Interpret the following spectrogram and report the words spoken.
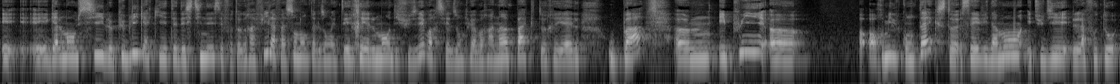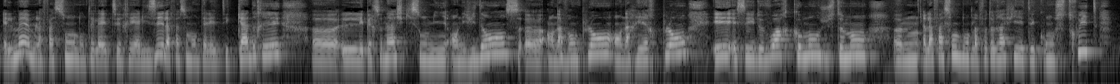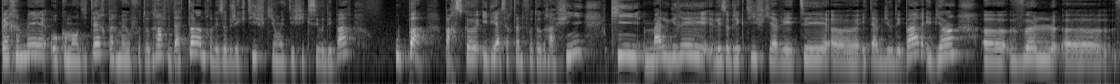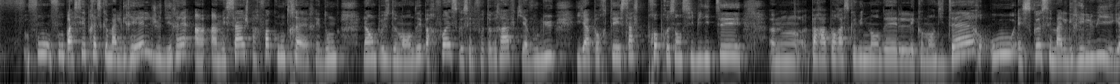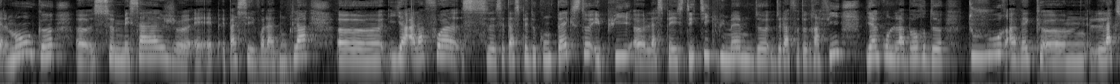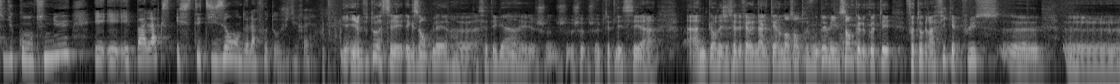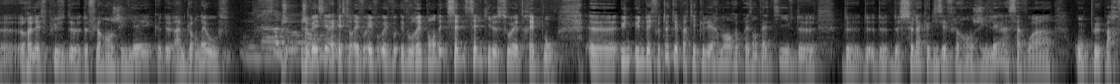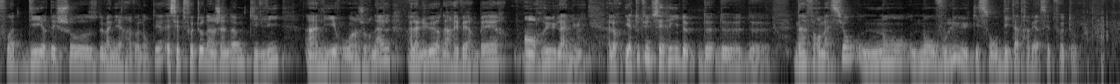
et, également aussi le public à qui étaient destinées ces photographies, la façon dont elles ont été réellement diffusées, voir si elles ont pu avoir un impact réel ou pas. Euh, et puis, euh, hormis le contexte, c'est évidemment étudier la photo elle-même, la façon dont elle a été réalisée, la façon dont elle a été cadrée, euh, les personnages qui sont mis en évidence, en avant-plan, en arrière-plan, et essayer de voir comment justement la façon dont la photographie a été construite permet aux commanditaires, permet aux photographes d'atteindre les objectifs qui ont été fixés au départ ou pas, parce qu'il y a certaines photographies qui, malgré les objectifs qui avaient été euh, établis au départ, eh bien, euh, veulent euh, font, passer presque malgré elles, je dirais, un, message parfois contraire. Et donc là, on peut se demander parfois, est-ce que c'est le photographe qui a voulu y apporter sa propre sensibilité euh, par rapport à ce que lui demandaient les commanditaires, ou est-ce que c'est malgré lui également que euh, ce message est, passé? Voilà, donc là, euh, il y a à la fois cet aspect de contexte et puis l'aspect esthétique lui-même de, de, la photographie, bien qu'on l'aborde toujours avec l'axe du contexte et, pas l'axe esthétisant de la photo, je dirais. Il y a une photo assez exemplaire euh, à cet égard, et je, vais peut-être laisser à, Anne Cornet, j'essaie de faire une alternance entre vous deux, mais il me semble que le côté photographique est plus, euh, euh, relève plus de, de, Florence Gillet que de Anne Cornet, ou je, vais essayer la question et vous, répondez, celle, qui le souhaite répond. Euh, une, des photos qui est particulièrement représentative de, de, cela que disait Florence Gillet, à savoir on peut parfois dire des choses de manière involontaire, est cette photo d'un jeune homme qui lit un livre ou un journal à la lueur d'un réverbère en rue la nuit. Alors il y a toute une série d'informations non, non voulues qui sont dites à travers cette photo.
